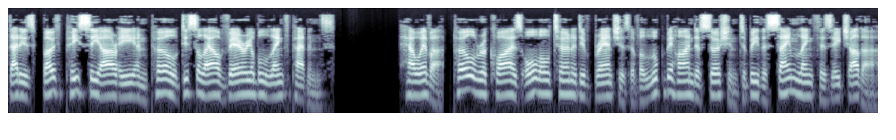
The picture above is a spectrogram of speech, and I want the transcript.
That is, both PCRE and Perl disallow variable length patterns. However, Perl requires all alternative branches of a look-behind assertion to be the same length as each other,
